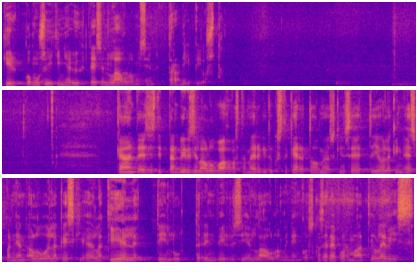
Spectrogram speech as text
kirkkomusiikin ja yhteisen laulamisen traditiosta. Käänteisesti tämän virsilaulun vahvasta merkityksestä kertoo myöskin se, että joillakin Espanjan alueilla keskiajalla kiellettiin Lutterin virsien laulaminen, koska se reformaatio levisi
